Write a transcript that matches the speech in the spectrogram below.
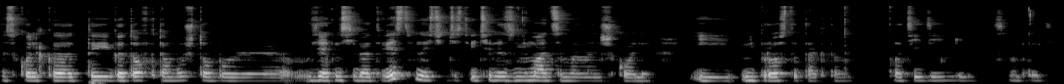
насколько ты готов к тому, чтобы взять на себя ответственность и действительно заниматься в онлайн-школе, и не просто так там платить деньги, смотреть.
